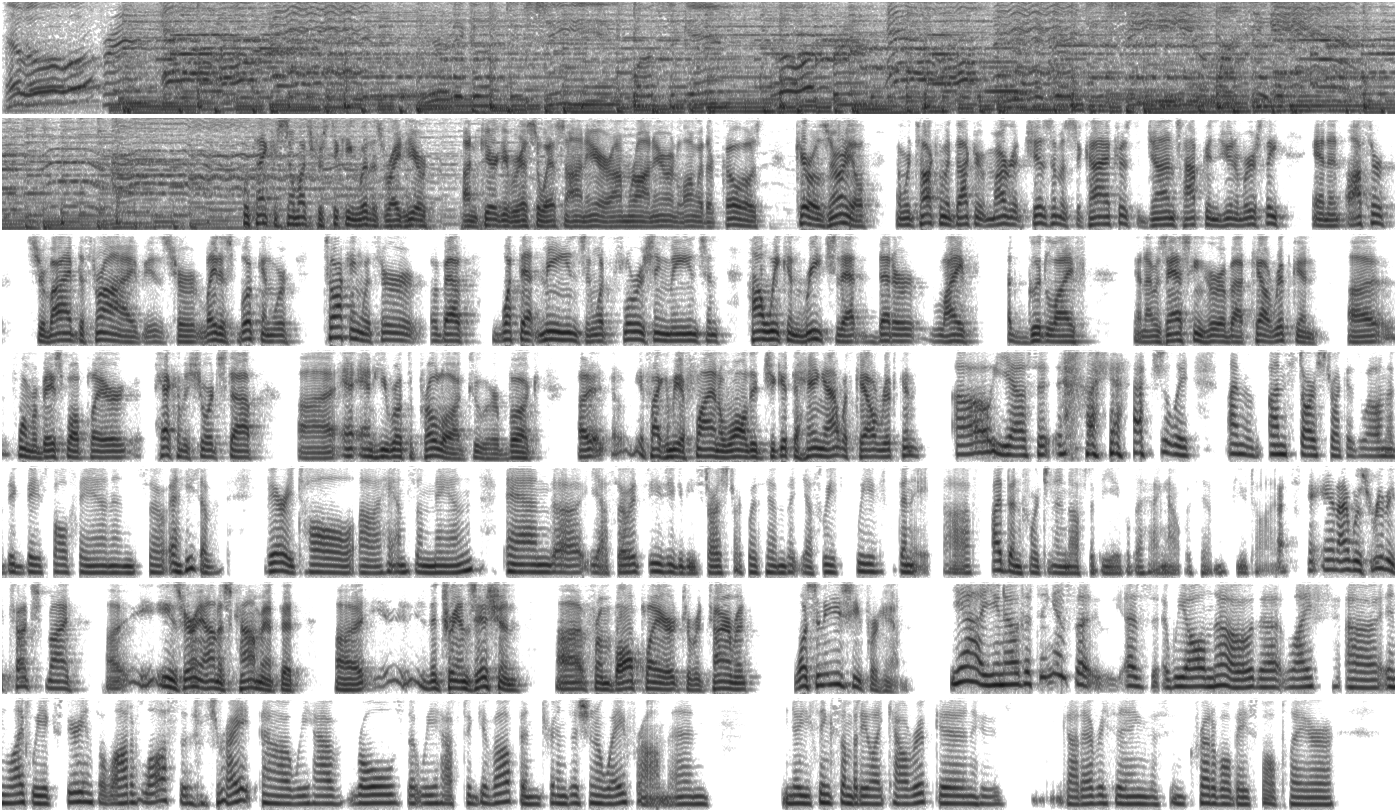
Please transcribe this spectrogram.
Hello, friend. Hello, friend. Really good to see you once again. Hello, friend. Hello, friend. Really good to see you once again. Well, thank you so much for sticking with us right here on Caregiver SOS on air. I'm Ron Aaron, along with our co-host Carol Zernial, and we're talking with Dr. Margaret Chisholm, a psychiatrist at Johns Hopkins University and an author. Survive to Thrive is her latest book, and we're talking with her about what that means and what flourishing means and how we can reach that better life, a good life. And I was asking her about Cal Ripken, uh, former baseball player, heck of a shortstop uh, and, and, he wrote the prologue to her book. Uh, if I can be a fly on the wall, did you get to hang out with Cal Ripken? Oh yes, it, I actually I'm I'm starstruck as well. I'm a big baseball fan, and so and he's a very tall, uh, handsome man, and uh, yeah, so it's easy to be starstruck with him. But yes, we've we've been uh, I've been fortunate enough to be able to hang out with him a few times. And I was really touched by uh, his very honest comment that uh, the transition uh, from ball player to retirement wasn't easy for him. Yeah, you know, the thing is that, as we all know, that life, uh, in life, we experience a lot of losses, right? Uh, we have roles that we have to give up and transition away from. And, you know, you think somebody like Cal Ripken, who's got everything, this incredible baseball player,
